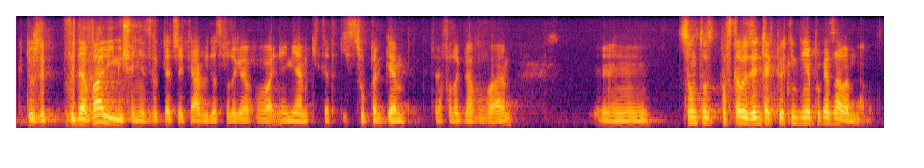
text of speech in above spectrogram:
którzy wydawali mi się niezwykle ciekawi do sfotografowania. Miałem kilka takich super gęb, które fotografowałem. Yy, są to powstały zdjęcia, których nigdy nie pokazałem nawet,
